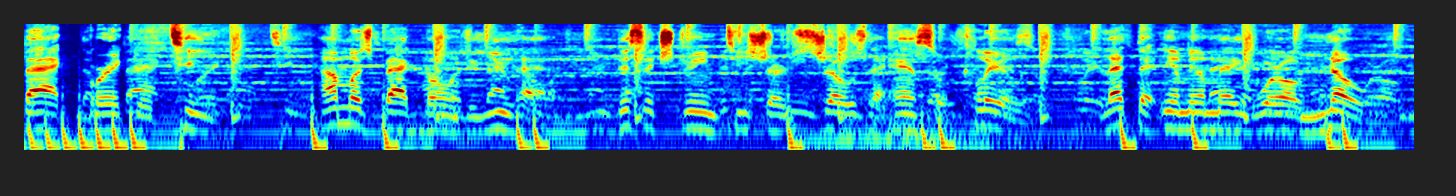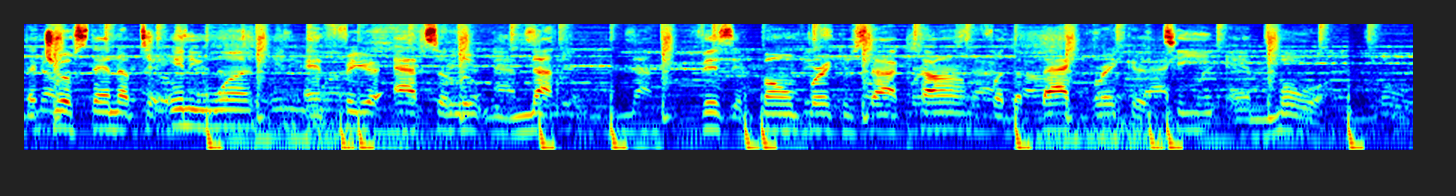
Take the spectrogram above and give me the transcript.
Backbreaker Tee. How much backbone do you have? This extreme t shirt shows the answer clearly. Let the MMA world know that you'll stand up to anyone and fear absolutely nothing. Visit bonebreakerz.com for the Backbreaker Tee and more.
